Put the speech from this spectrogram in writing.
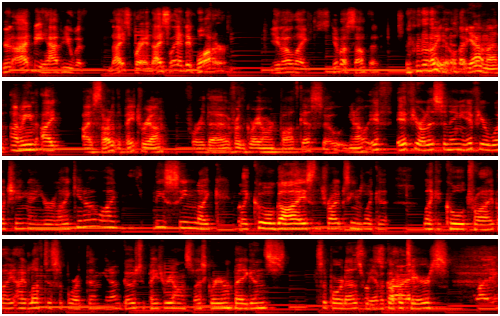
Dude, I'd be happy with nice brand, Icelandic water. You know, like just give us something. oh yeah. Like, yeah man. I mean i i started the patreon for the for the greyhorn podcast. So you know if if you're listening if you're watching and you're like you know like these seem like like cool guys. The tribe seems like a like a cool tribe. I, i'd love to support them. You know go to patreon slash greyhorn pagans. Support us. We have a couple tiers. Like,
